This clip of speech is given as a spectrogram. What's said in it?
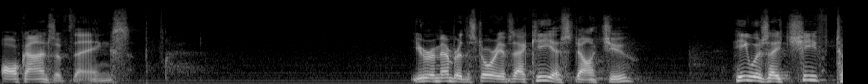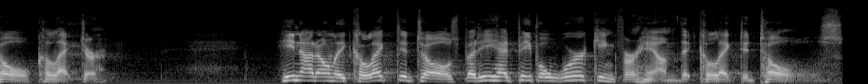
all kinds of things. You remember the story of Zacchaeus, don't you? He was a chief toll collector. He not only collected tolls, but he had people working for him that collected tolls.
